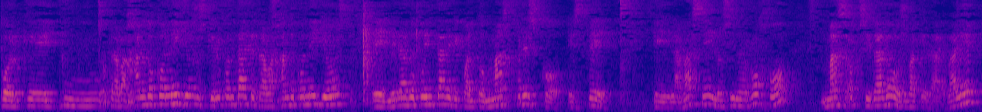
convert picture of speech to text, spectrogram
porque mm, trabajando con ellos, os quiero contar que trabajando con ellos eh, me he dado cuenta de que cuanto más fresco esté eh, la base, el óxido rojo, más oxidado os va a quedar, ¿vale?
